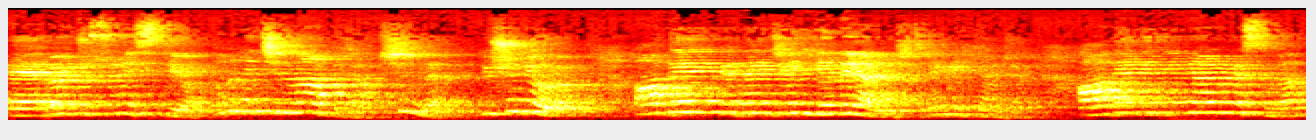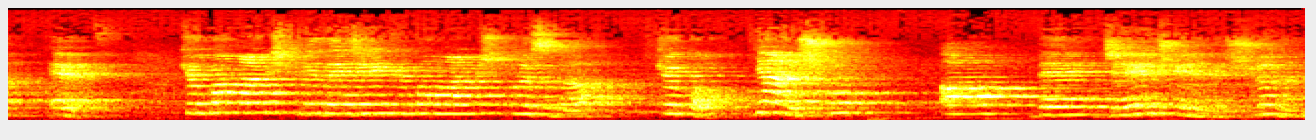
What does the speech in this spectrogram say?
e, ölçüsünü istiyor. Bunun için ne yapacağım? Şimdi düşünüyorum. AD ve DC'yi yerine yerleştireyim ilk önce. AD dediğim yer burası mı? Evet. Kök 10 vermiş, bir de DC'ye kök 10 vermiş. Burası da kök 10. Yani şu A, D, C üçgeninde şuranın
